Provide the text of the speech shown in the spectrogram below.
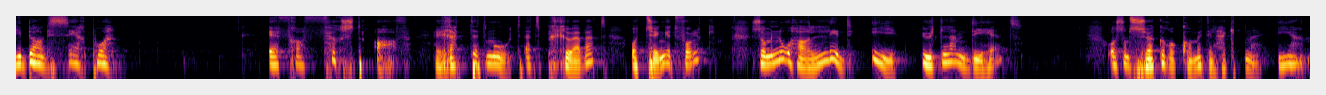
i dag ser på, er fra først av rettet mot et prøvet og tynget folk som nå har lidd i utlendighet, og som søker å komme til hektene igjen.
